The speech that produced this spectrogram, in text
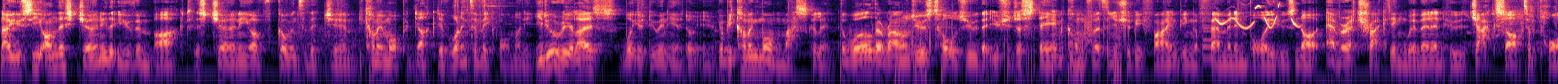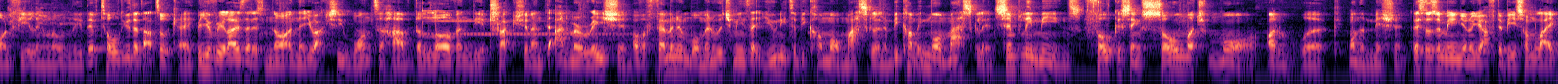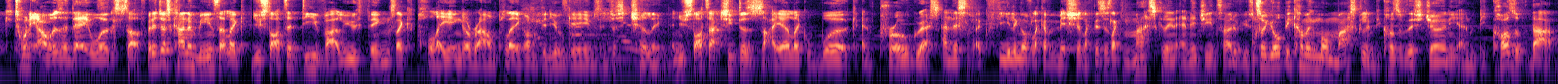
Now, you see, on this journey that you've embarked, this journey of going to the gym, becoming more productive, wanting to make more money, you do realize what you're doing here, don't you? You're becoming more masculine. The world around you has told you that you should just stay in comfort and you should be fine being a feminine boy who's not ever attracting women and who jacks off to porn feeling lonely. They've told you that that's okay, but you've realized that it's not and that you actually want to have the love and the attraction and the admiration of a feminine woman, which means that you need to become more masculine. And becoming more masculine simply means focusing so much more on work, on the mission. This doesn't mean, you know, you have to be some like 20 hours a day work stuff, but it just kind of means that like you start to devalue things like playing around, playing on video games and just chilling. And you start to actually desire like work and progress and this like feeling of like a mission. Like this is like masculine energy inside of you. So you're becoming more masculine because of this journey. And because of that,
